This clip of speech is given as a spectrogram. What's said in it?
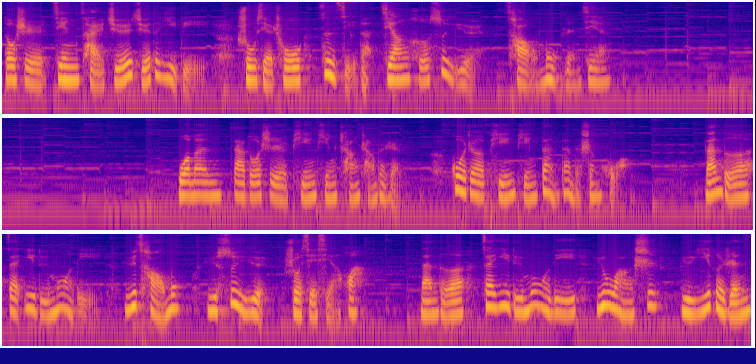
都是精彩绝绝的一笔，书写出自己的江河岁月、草木人间。我们大多是平平常常的人，过着平平淡淡的生活。难得在一缕墨里与草木与岁月说些闲话，难得在一缕墨里与往事与一个人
